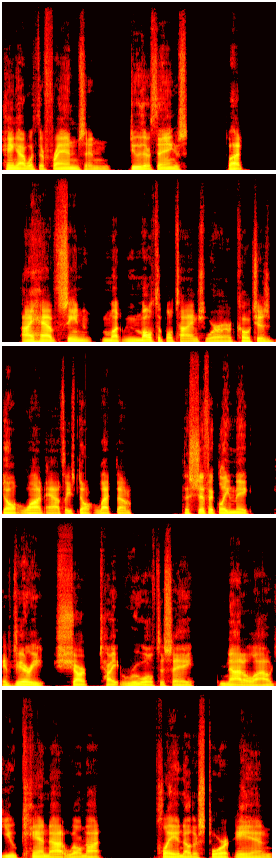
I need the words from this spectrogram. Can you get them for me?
hang out with their friends and do their things. But I have seen mu- multiple times where coaches don't want athletes, don't let them specifically make a very sharp, tight rule to say, not allowed. You cannot, will not play another sport. And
